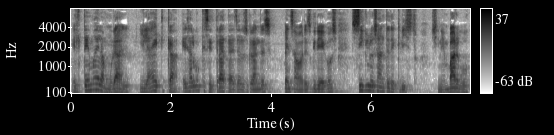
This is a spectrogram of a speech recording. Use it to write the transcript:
El tema de la moral y la ética es algo que se trata desde los grandes pensadores griegos siglos antes de Cristo sin embargo,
